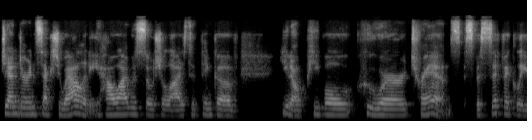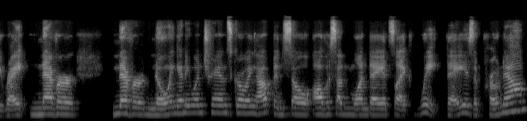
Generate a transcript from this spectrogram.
gender and sexuality how i was socialized to think of you know people who were trans specifically right? Never never knowing anyone trans growing up. And so all of a sudden one day it's like, wait, they is a pronoun?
